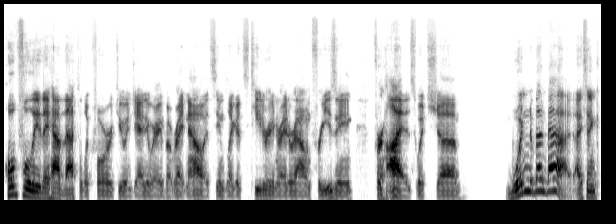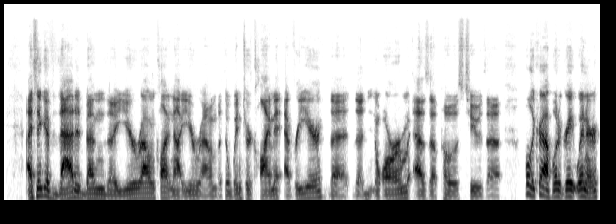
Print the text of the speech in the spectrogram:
hopefully they have that to look forward to in January. But right now it seems like it's teetering right around freezing for highs, which uh, wouldn't have been bad. I think I think if that had been the year round climate, not year round, but the winter climate every year, the the norm as opposed to the holy crap, what a great winter.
